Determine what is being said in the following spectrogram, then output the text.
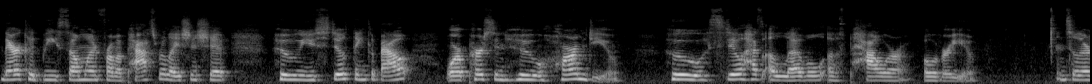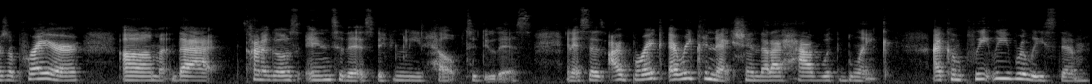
There could be someone from a past relationship who you still think about or a person who harmed you who still has a level of power over you. And so there's a prayer um, that kind of goes into this if you need help to do this. And it says, I break every connection that I have with blank. I completely release them.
